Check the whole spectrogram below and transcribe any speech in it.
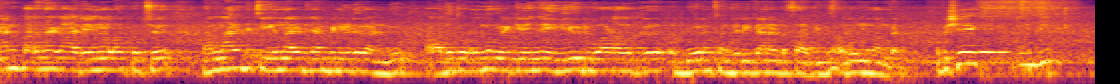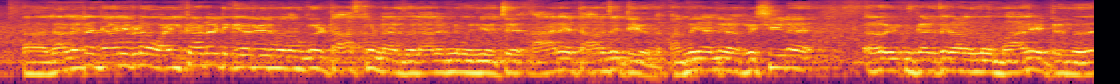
ഞാൻ പറഞ്ഞ കാര്യങ്ങളെ കുറിച്ച് നന്നായിട്ട് ചെയ്യുന്നതായിട്ട് ഞാൻ പിന്നീട് കണ്ടു. അത് തുടർന്ന് പോയി കഴിഞ്ഞാൽ ഇനി ഒരുപാട് അവർക്ക് ദൂരം സഞ്ചരിക്കാനായിട്ട് സാധിക്കും. അതുകൊണ്ട് നന്ദൻ അഭിഷേക് ലാലേട്ട ഞാൻ ഇവിടെ വൈൽഡ് കാർഡായിട്ട് കയറി വരുമ്പോൾ നമുക്ക് ടാസ്ക് ഉണ്ടായിരുന്നു ലാലേട്ടിന് മുന്നിൽ വെച്ച് ആരെ ടാർഗറ്റ് ചെയ്യുന്നത് അന്ന് ഞാൻ ഋഷിയുടെ കരുത്തിലാണെന്ന് മാല ഇട്ടിരുന്നത്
